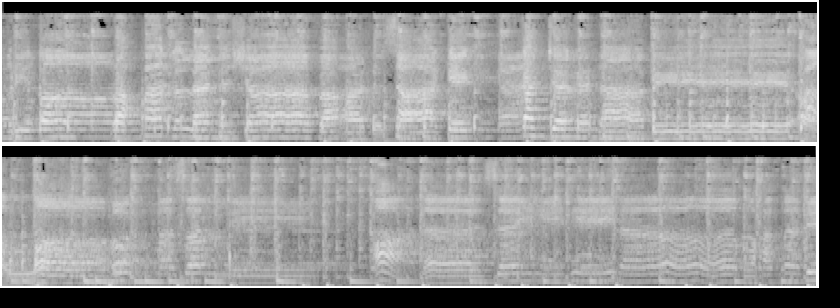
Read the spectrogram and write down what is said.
yang rida rahmat lan syafaat sakit kanjeng nabi Allahumma salli ala sayyidina Muhammadin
